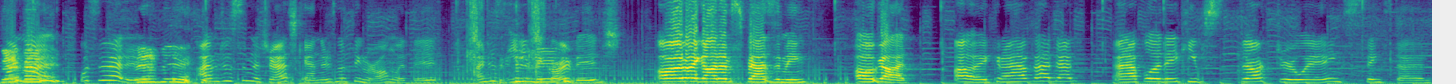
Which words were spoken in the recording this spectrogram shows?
Why baby. not? What's the matter? Baby. I'm just in the trash can. There's nothing wrong with it. I'm just eating the garbage. Oh my god, I'm spasming. Oh god. Oh, wait, can I have that, Dad? An apple a day keeps doctor away. Thanks, thanks, Dad.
